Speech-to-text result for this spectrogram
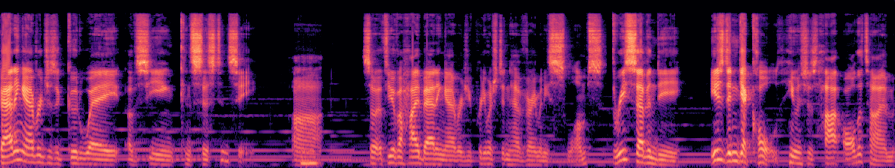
Batting average is a good way of seeing consistency. Uh, so if you have a high batting average, you pretty much didn't have very many slumps. 370, he just didn't get cold. He was just hot all the time,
